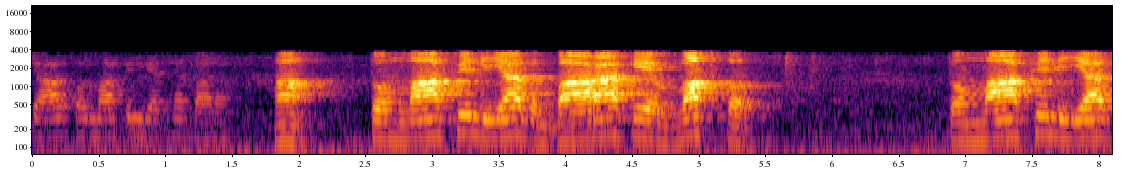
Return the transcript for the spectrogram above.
چار اور مافل ید ہے بارہ۔ ہاں تو مافل ید بارہ کے وقت تو مافل ید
